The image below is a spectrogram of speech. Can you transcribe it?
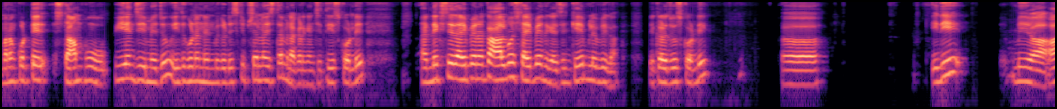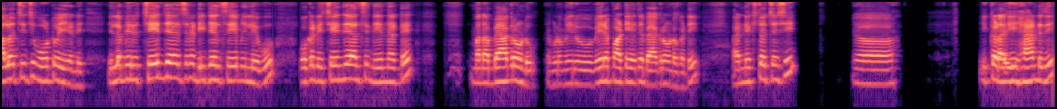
మనం కొట్టే స్టాంపు పిఎన్జి ఇమేజ్ ఇది కూడా నేను మీకు డిస్క్రిప్షన్లో ఇస్తాను మీరు అక్కడికి నుంచి తీసుకోండి. అండ్ నెక్స్ట్ ఇది అయిపోయాక ఆల్మోస్ట్ అయిపోయింది కదా ఇంకేం లేవు ఇక. ఇక్కడ చూసుకోండి. ఇది మీ ఆలోచించి ఓటు వేయండి. ఇలా మీరు చేంజ్ చేయాల్సిన డీటెయిల్స్ ఏమీ లేవు. ఒకటి చేంజ్ చేయాల్సింది ఏంటంటే మన బ్యాక్గ్రౌండ్. ఇప్పుడు మీరు వేరే పార్టీ అయితే బ్యాక్గ్రౌండ్ ఒకటి. అండ్ నెక్స్ట్ వచ్చేసి ఇక్కడ ఈ హ్యాండ్ది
